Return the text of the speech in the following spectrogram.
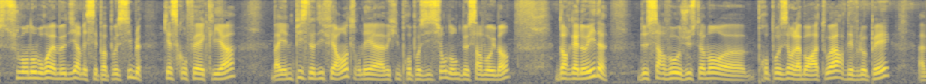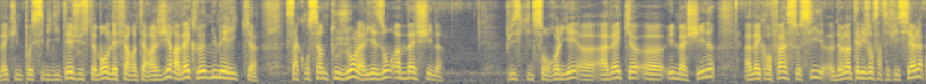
souvent nombreux à me dire mais c'est pas possible, qu'est-ce qu'on fait avec l'IA bah, Il y a une piste différente, on est avec une proposition donc de cerveau humain, d'organoïdes, de cerveau justement euh, proposés en laboratoire, développés, avec une possibilité justement de les faire interagir avec le numérique. Ça concerne toujours la liaison homme-machine puisqu'ils sont reliés euh, avec euh, une machine, avec en face aussi de l'intelligence artificielle,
